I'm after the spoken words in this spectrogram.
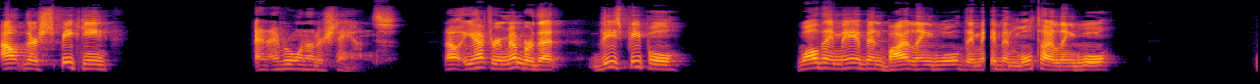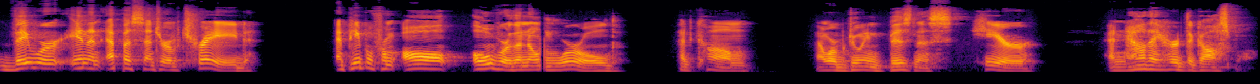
out there speaking, and everyone understands. Now, you have to remember that these people, while they may have been bilingual, they may have been multilingual, they were in an epicenter of trade, and people from all over the known world had come and were doing business here. And now they heard the gospel.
